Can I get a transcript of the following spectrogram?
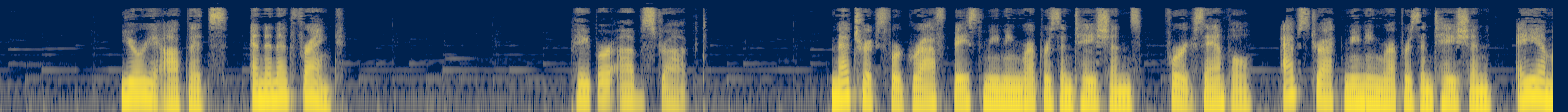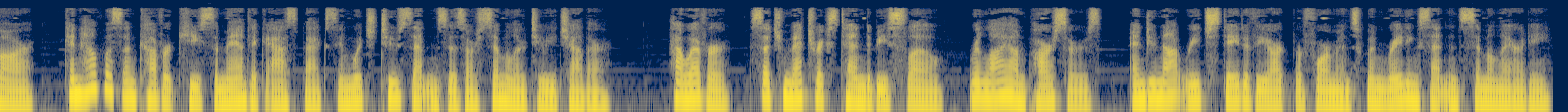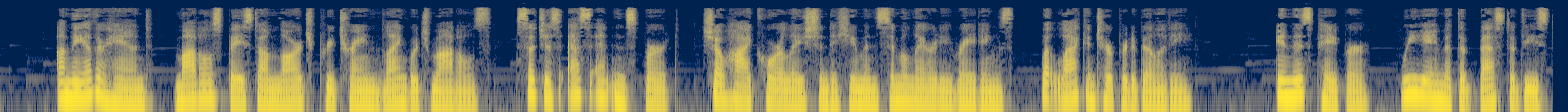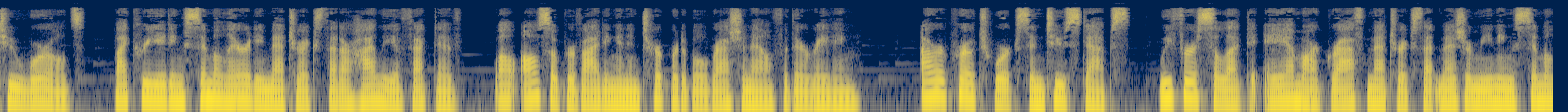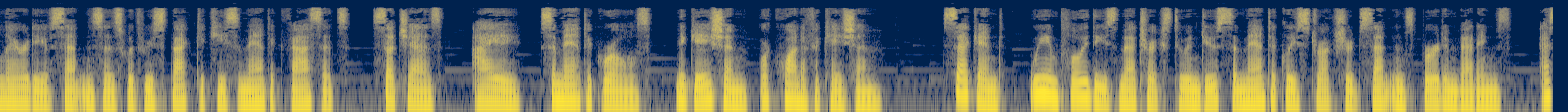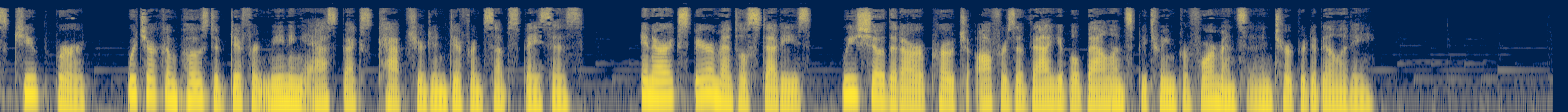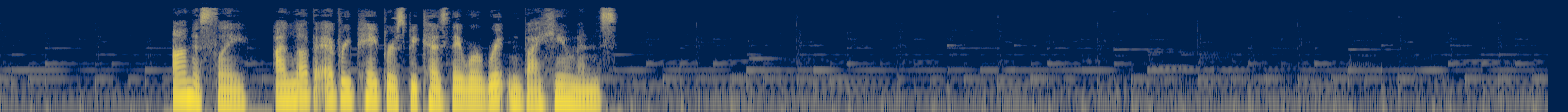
Juri Opitz and Anette Frank. Paper abstract Metrics for graph based meaning representations, for example, abstract meaning representation, AMR, can help us uncover key semantic aspects in which two sentences are similar to each other. However, such metrics tend to be slow, rely on parsers, and do not reach state of the art performance when rating sentence similarity. On the other hand, models based on large pre trained language models, such as SNT and SBERT, show high correlation to human similarity ratings, but lack interpretability. In this paper, we aim at the best of these two worlds by creating similarity metrics that are highly effective, while also providing an interpretable rationale for their rating. Our approach works in two steps. We first select AMR graph metrics that measure meaning similarity of sentences with respect to key semantic facets, such as IA, semantic roles, negation, or quantification. Second, we employ these metrics to induce semantically structured sentence BERT embeddings, S cubed BERT, which are composed of different meaning aspects captured in different subspaces. In our experimental studies, we show that our approach offers a valuable balance between performance and interpretability. Honestly, I love every papers because they were written by humans.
